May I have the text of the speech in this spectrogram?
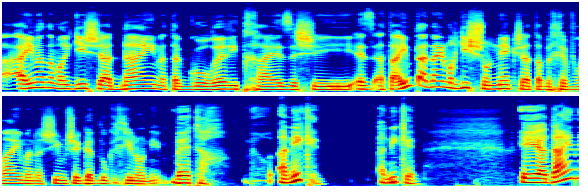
האם אתה מרגיש שעדיין אתה גורר איתך איזושהי... איזה, אתה, האם אתה עדיין מרגיש שונה כשאתה בחברה עם אנשים שגדלו כחילונים? בטח. אני כן, אני כן. Uh, עדיין,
